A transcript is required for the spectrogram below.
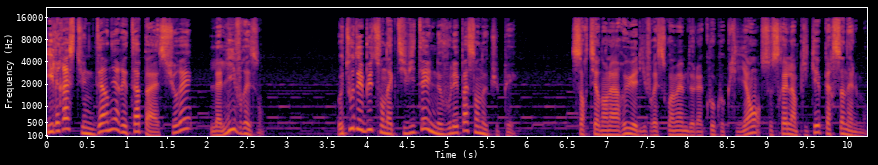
Il reste une dernière étape à assurer, la livraison. Au tout début de son activité, il ne voulait pas s'en occuper. Sortir dans la rue et livrer soi-même de la coke aux clients, ce serait l'impliquer personnellement.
